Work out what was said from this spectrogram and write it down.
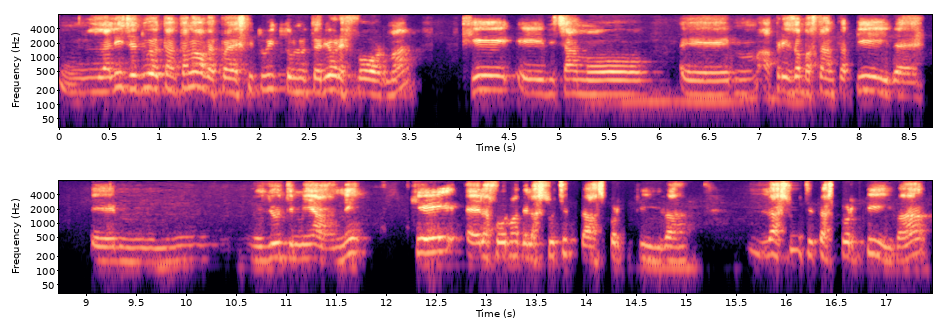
la legge 289 poi ha istituito un'ulteriore forma che eh, diciamo, eh, ha preso abbastanza piede eh, negli ultimi anni, che è la forma della società sportiva. La società sportiva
